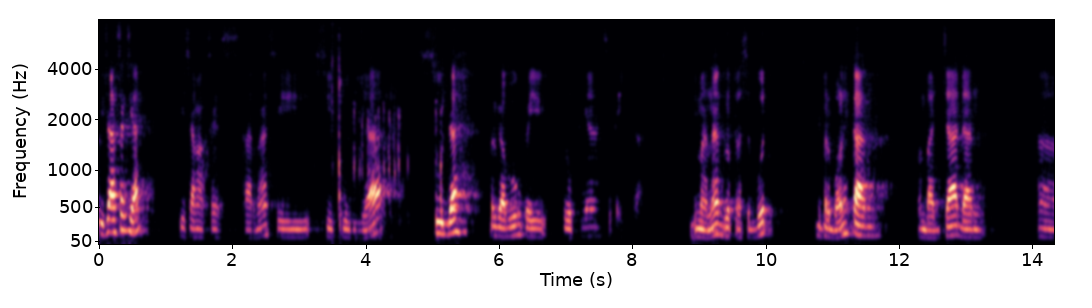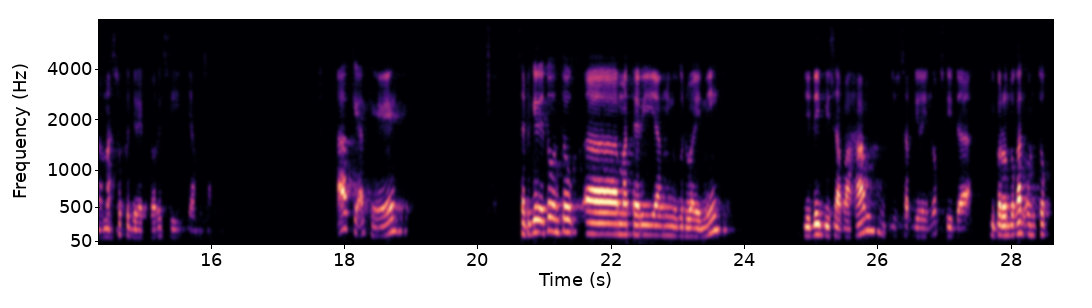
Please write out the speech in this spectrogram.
Bisa akses ya? Bisa akses karena si si Julia sudah bergabung ke grupnya si TIK. Di mana grup tersebut diperbolehkan membaca dan uh, masuk ke direktori si yang bersangkutan. Oke, oke. Saya pikir itu untuk uh, materi yang minggu kedua ini. Jadi bisa paham user di Linux tidak diperuntukkan untuk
